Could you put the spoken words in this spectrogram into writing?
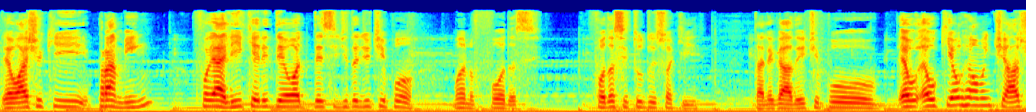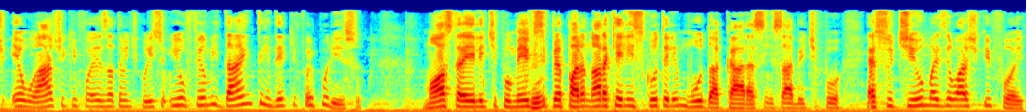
Eu acho que, pra mim, foi ali que ele deu a decidida de tipo, mano, foda-se. Foda-se tudo isso aqui. Tá ligado? E tipo, é, é o que eu realmente acho. Eu acho que foi exatamente por isso. E o filme dá a entender que foi por isso. Mostra ele, tipo, meio que se preparando. Na hora que ele escuta, ele muda a cara, assim, sabe? Tipo, é sutil, mas eu acho que foi.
